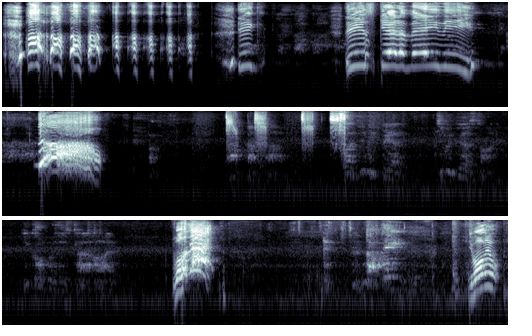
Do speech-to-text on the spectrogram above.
he, he's scared of Amy. No. But to be fair, to be fair, son, you go with his kind of high. What that? You want me?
